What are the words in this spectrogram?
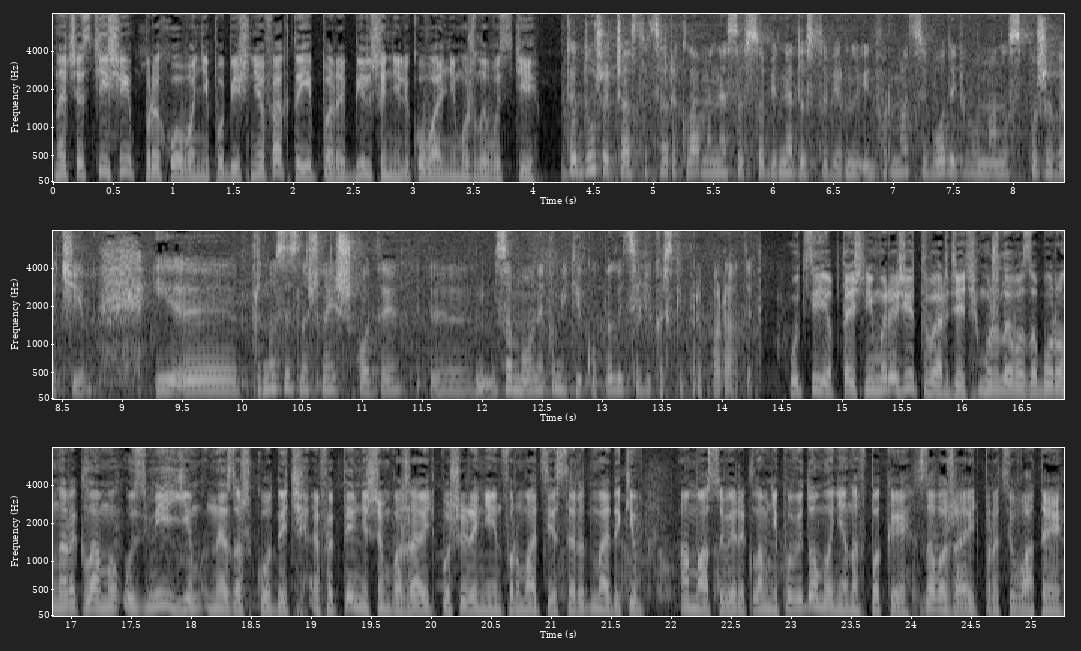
Найчастіші приховані побічні ефекти і перебільшені лікувальні можливості. Та дуже часто ця реклама несе в собі недостовірну інформацію, вводить в оману споживачів і е, приносить значної шкоди е, замовникам, які купили ці лікарські препарати. У цій аптечній мережі твердять, можлива заборона реклами у змі їм не зашкодить. Ефективнішим вважають поширення інформації серед медиків, а масові рекламні повідомлення навпаки заважають працювати.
